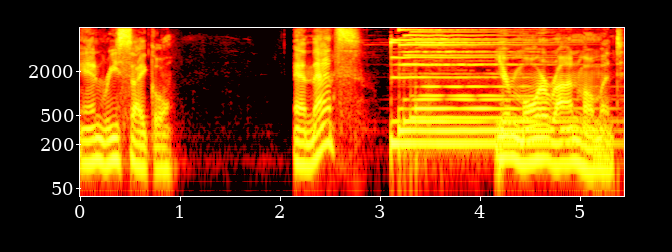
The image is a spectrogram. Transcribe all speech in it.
and recycle. And that's your More Ron moment.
